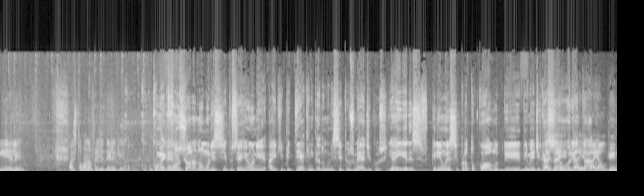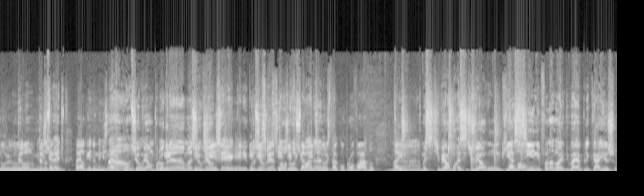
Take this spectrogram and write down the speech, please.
E ele Faz tomar na frente dele aqui. Ó. Como é que funciona no município? Você reúne a equipe técnica do município, os médicos, e aí eles criam esse protocolo de, de medicação aí, orientado. Aí vai alguém no, no, pelo, no Ministério. Médicos. Vai alguém no Ministério não, Público. Se houver um programa, e, se houver um técnico, que, se houver que todos os parâmetros. não está comprovado, aí. Ah, mas se tiver algum, se tiver algum que tá assine falando a gente vai aplicar isso,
